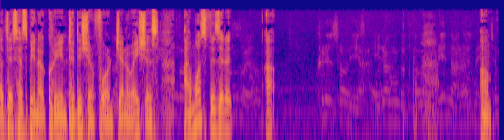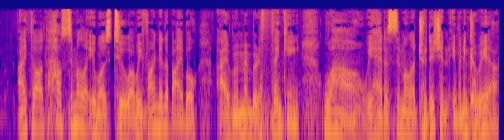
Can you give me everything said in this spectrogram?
Uh, This has been a Korean tradition for generations. I once visited. Uh, um, I thought how similar it was to what we find in the Bible. I remember thinking, wow, we had a similar tradition even in Korea.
